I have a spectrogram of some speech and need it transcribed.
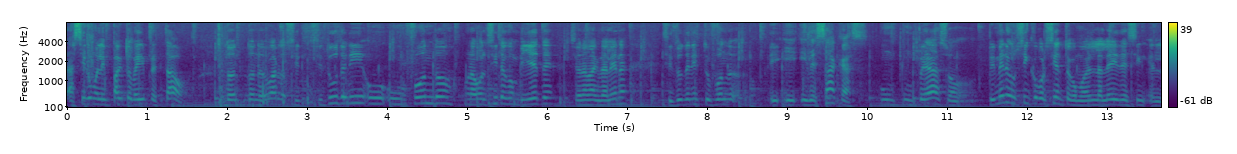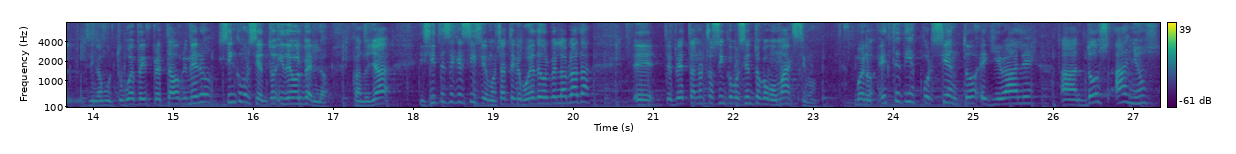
así como el impacto de pedir prestado. Don, Eduardo, si, tú tenés un, fondo, una bolsita con billete, señora Magdalena, si tú tenés tu fondo y, le sacas un, pedazo, primero un 5%, como es la ley de Singapur, tú puedes pedir prestado primero 5% y devolverlo. Cuando ya hiciste ese ejercicio y demostraste que puedes devolver la plata, eh, te prestan otro 5% como máximo. Bueno, este 10% equivale a dos años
